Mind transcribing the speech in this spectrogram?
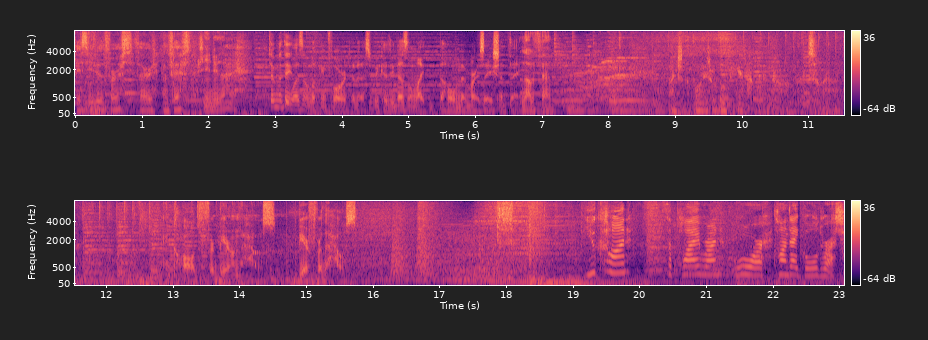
Okay, so you do the first, third, and fifth. Can you do that? Timothy wasn't looking forward to this because he doesn't like the whole memorization thing. Not a fan. A bunch of the boys were whooping it up in the middle of the. And called for beer on the house. Beer for the house. Yukon Supply Run or Klondike Gold Rush?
